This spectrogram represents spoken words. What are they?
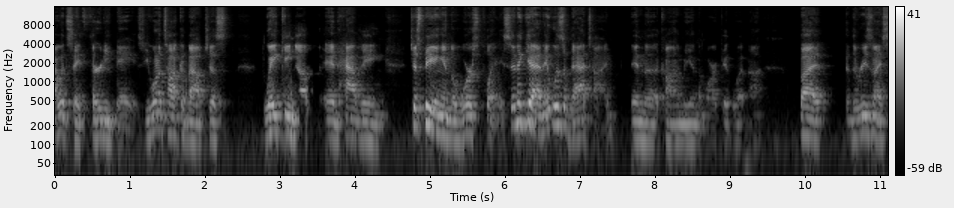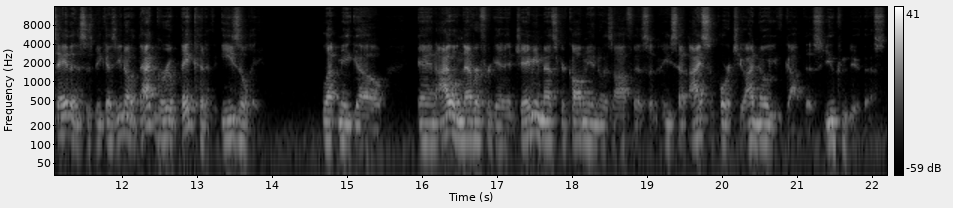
i would say 30 days you want to talk about just waking up and having just being in the worst place and again it was a bad time in the economy in the market whatnot but the reason I say this is because you know that group they could have easily let me go, and I will never forget it. Jamie Metzger called me into his office and he said, "I support you. I know you've got this. You can do this."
